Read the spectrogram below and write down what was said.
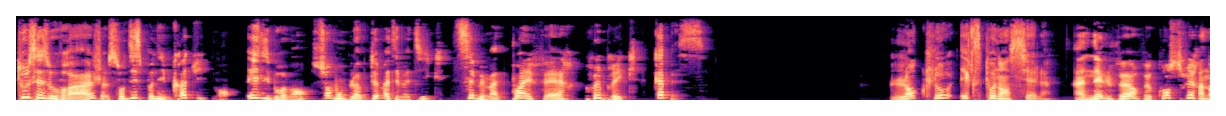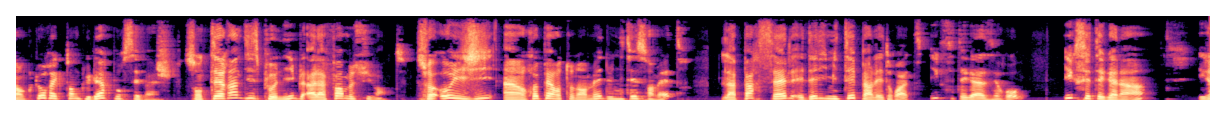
Tous ces ouvrages sont disponibles gratuitement et librement sur mon blog de mathématiques cbmat.fr, rubrique CAPES. L'enclos exponentiel. Un éleveur veut construire un enclos rectangulaire pour ses vaches. Son terrain disponible a la forme suivante. Soit OIJ a un repère autonomé d'unité 100 mètres. La parcelle est délimitée par les droites x est égal à 0 x est égal à 1, y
